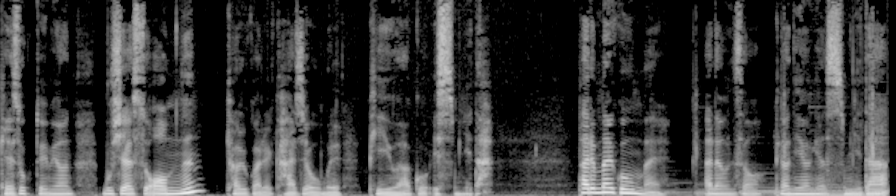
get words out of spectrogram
계속되면 무시할 수 없는 결과를 가져옴을 비유하고 있습니다. 바른말 고운말 아나운서 변희영이었습니다.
